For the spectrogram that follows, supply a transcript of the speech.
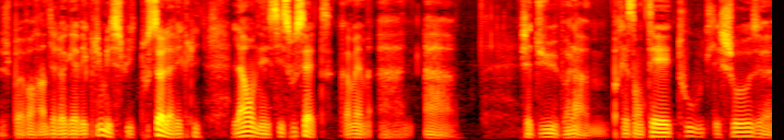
Je peux avoir un dialogue avec lui, mais je suis tout seul avec lui. Là, on est six ou sept quand même j'ai dû voilà, présenter toutes les choses, euh,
